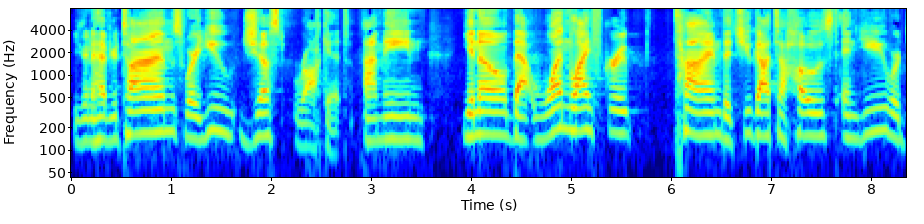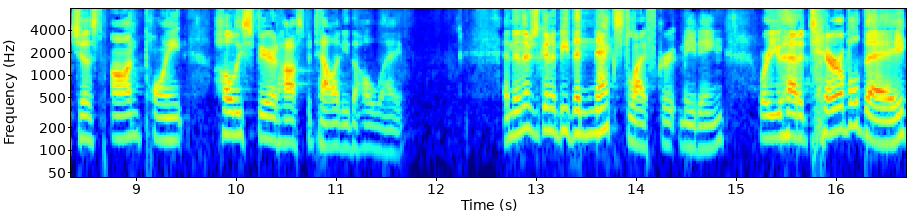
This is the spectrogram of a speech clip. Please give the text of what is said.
You're going to have your times where you just rock it. I mean, you know, that one life group time that you got to host and you were just on point, Holy Spirit hospitality the whole way. And then there's going to be the next life group meeting where you had a terrible day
